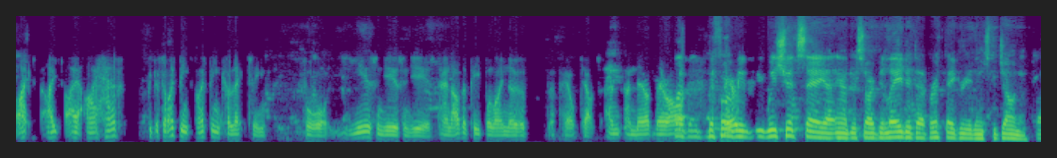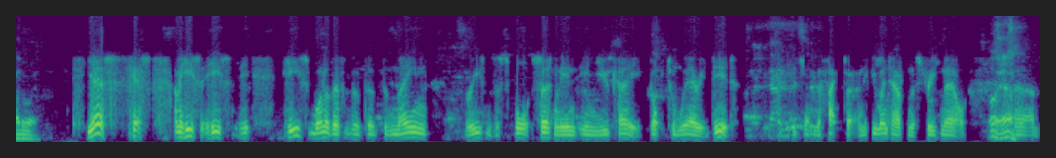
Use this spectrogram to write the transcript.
I I I have because I've been I've been collecting for years and years and years, and other people I know have, have helped out. And and there there are well, before we we should say uh, Andrew, sorry, belated uh, birthday greetings to Jonah, by the way. Yes, yes. I mean he's he's he, he's one of the the, the, the main reasons the sport, certainly in, in UK, got to where it did, the Jonah factor. And if you went out on the street now, oh, yeah. Um,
